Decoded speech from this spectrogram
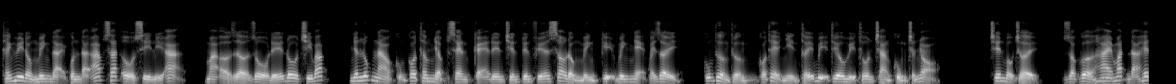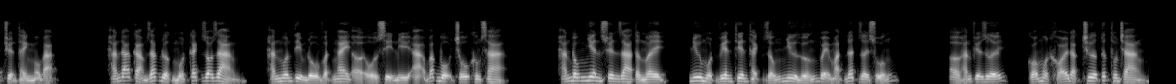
Thánh huy đồng minh đại quân đã áp sát ổ xì nị ạ mà ở giờ rổ đế đô chi bắc, nhân lúc nào cũng có thâm nhập sen kẽ đến chiến tuyến phía sau đồng minh kỵ binh nhẹ quấy dày cũng thường thường có thể nhìn thấy bị tiêu hủy thôn trang cùng chấn nhỏ. Trên bầu trời do gờ hai mắt đã hết chuyển thành màu bạc. Hắn đã cảm giác được một cách rõ ràng hắn muốn tìm đồ vật ngay ở ổ xì nị ạ bắc bộ chỗ không xa. Hắn bỗng nhiên xuyên ra tầng mây, như một viên thiên thạch giống như hướng về mặt đất rơi xuống. Ở hắn phía dưới, có một khói đặc chưa tức thôn trang,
